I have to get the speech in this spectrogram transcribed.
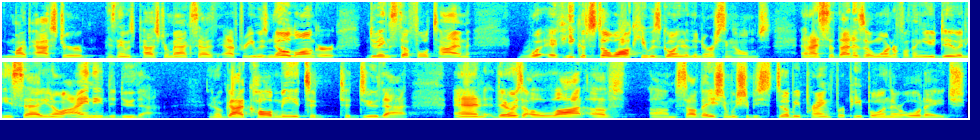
my pastor, his name was Pastor Max, after he was no longer doing stuff full time, if he could still walk, he was going to the nursing homes. And I said, That is a wonderful thing you do. And he said, You know, I need to do that. You know, God called me to, to do that. And there's a lot of um, salvation. We should be, still be praying for people in their old age.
